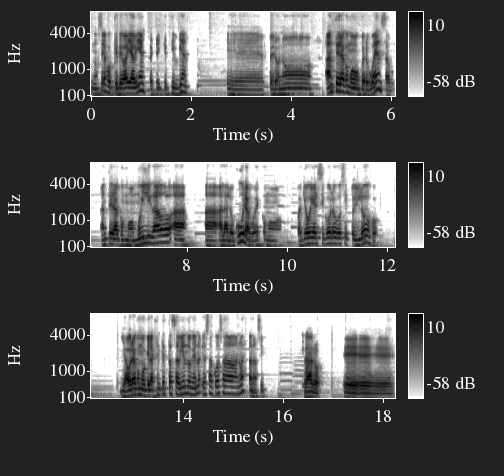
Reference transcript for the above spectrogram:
no sé, pues que te vaya bien, ¿cachai? Que estés bien. Eh, pero no. Antes era como vergüenza, po. antes era como muy ligado a- a la locura, pues como, ¿para qué voy al psicólogo si estoy loco? Y ahora como que la gente está sabiendo que esa cosa no es tan así. Claro. eh,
